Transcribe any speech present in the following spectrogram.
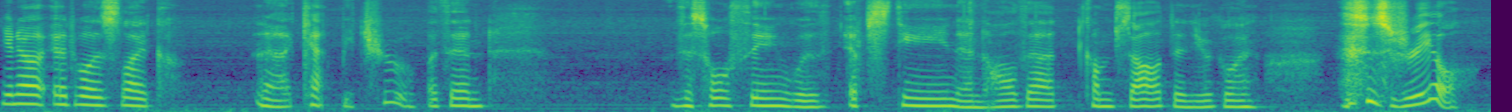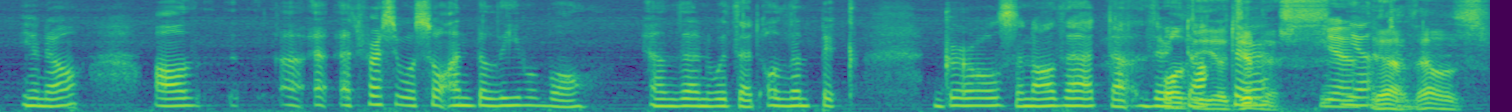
you know, it was like, no, it can't be true. But then this whole thing with Epstein and all that comes out, and you're going, this is real, you know? All uh, at first it was so unbelievable, and then with that Olympic girls and all that, uh, their all doctor. the uh, gymnasts. Yeah. Yeah. yeah, that was,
